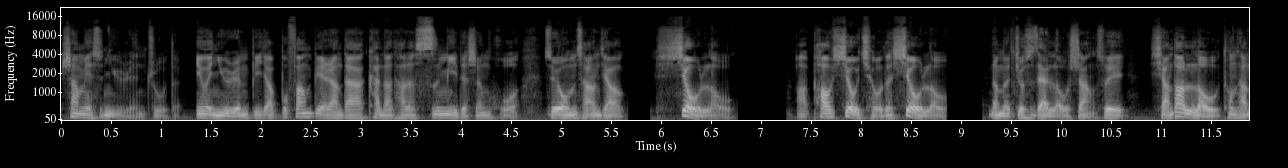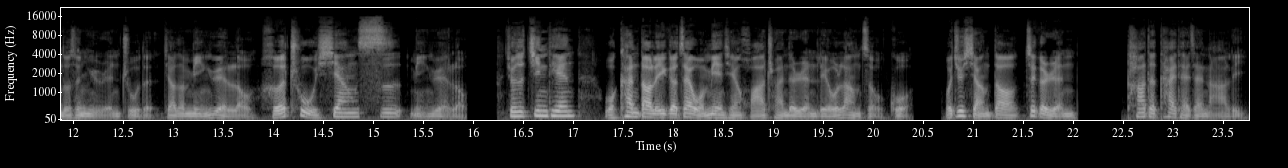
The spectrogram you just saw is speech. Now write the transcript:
上面是女人住的。因为女人比较不方便让大家看到她的私密的生活，所以我们常叫绣楼，啊，抛绣球的绣楼。那么就是在楼上，所以想到楼，通常都是女人住的，叫做明月楼。何处相思明月楼？就是今天，我看到了一个在我面前划船的人流浪走过，我就想到这个人，他的太太在哪里，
